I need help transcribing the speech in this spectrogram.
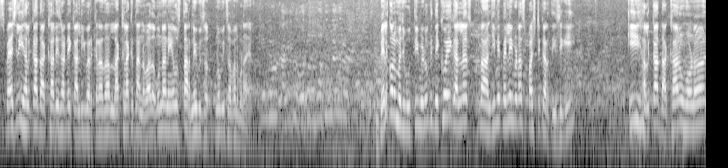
ਸਪੈਸ਼ਲੀ ਹਲਕਾ ਦਾਖਾ ਦੇ ਸਾਡੇ ਅਕਾਲੀ ਵਰਕਰਾਂ ਦਾ ਲੱਖ ਲੱਖ ਧੰਨਵਾਦ ਉਹਨਾਂ ਨੇ ਉਸ ਧਰਨੇ ਵੀ ਸ- ਨੂੰ ਵੀ ਸਫਲ ਬਣਾਇਆ। ਕਿਵੇਂ ਹੁਣ ਅਕਾਲੀ ਦਲ ਹੋਰ ਮਜ਼ਬੂਤ ਹੋਊਗਾ ਇਹਦੇ ਨਾਲ? ਬਿਲਕੁਲ ਮਜ਼ਬੂਤੀ ਮਿਲੂਗੀ। ਦੇਖੋ ਇਹ ਗੱਲ ਪ੍ਰਧਾਨ ਜੀ ਨੇ ਪਹਿਲਾਂ ਹੀ ਬੜਾ ਸਪਸ਼ਟ ਕਰਤੀ ਸੀਗੀ ਕਿ ਹਲਕਾ ਦਾਖਾ ਨੂੰ ਹੁਣ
